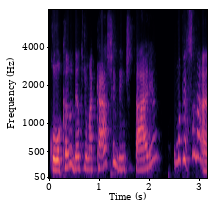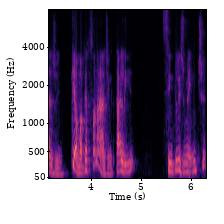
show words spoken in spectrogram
colocando dentro de uma caixa identitária uma personagem, que é uma personagem que está ali simplesmente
